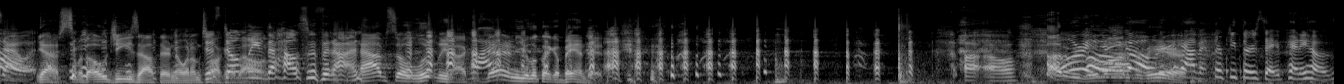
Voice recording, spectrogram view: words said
go. out. Yeah, some of the OGs out there know what I'm Just talking don't leave the house with it on. Absolutely not, 'cause then you look like a bandit. Uh-oh. All right, do All we right, move there on you go. from There here? you have it. Thrifty Thursday, pantyhose.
